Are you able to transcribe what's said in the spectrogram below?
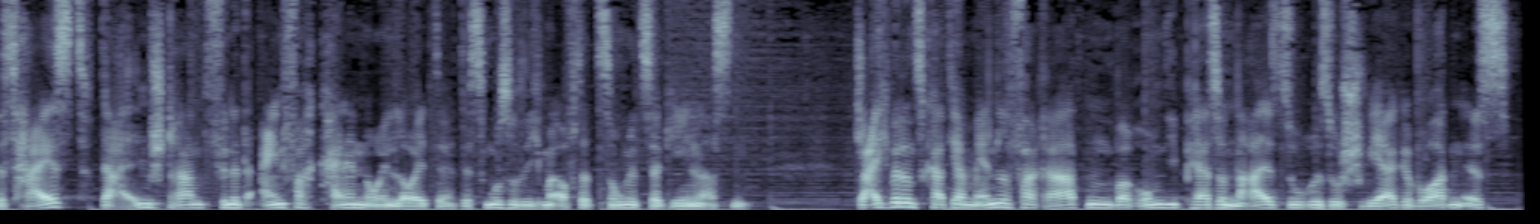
Das heißt, der Alpenstrand findet einfach keine neuen Leute. Das muss man sich mal auf der Zunge zergehen lassen. Gleich wird uns Katja Mendel verraten, warum die Personalsuche so schwer geworden ist,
